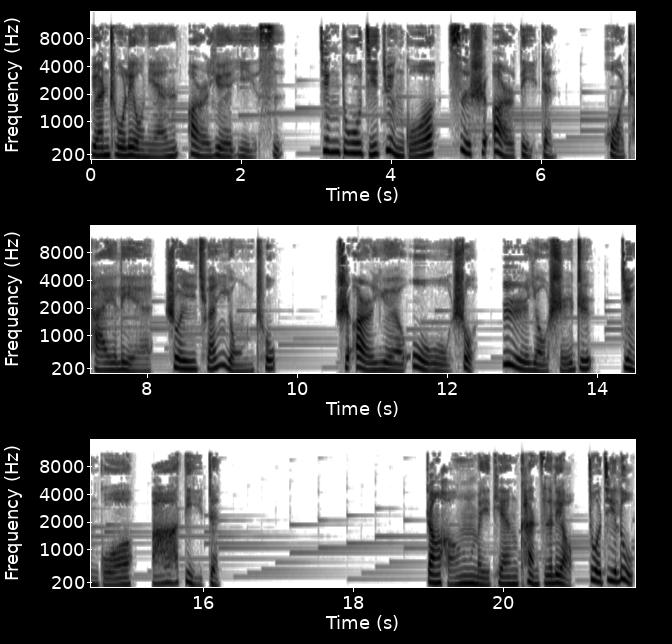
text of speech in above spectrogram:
元初六年二月乙巳，京都及郡国四十二地震，或拆裂，水泉涌出。十二月戊午朔，日有食之，郡国八地震。张衡每天看资料，做记录。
